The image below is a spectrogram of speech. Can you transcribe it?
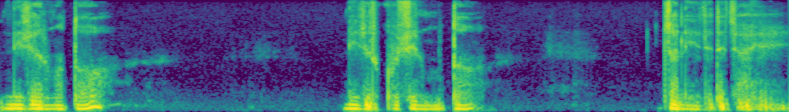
নিজের মতো, নিজের খুশির মতো চালিয়ে যেতে চাই।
